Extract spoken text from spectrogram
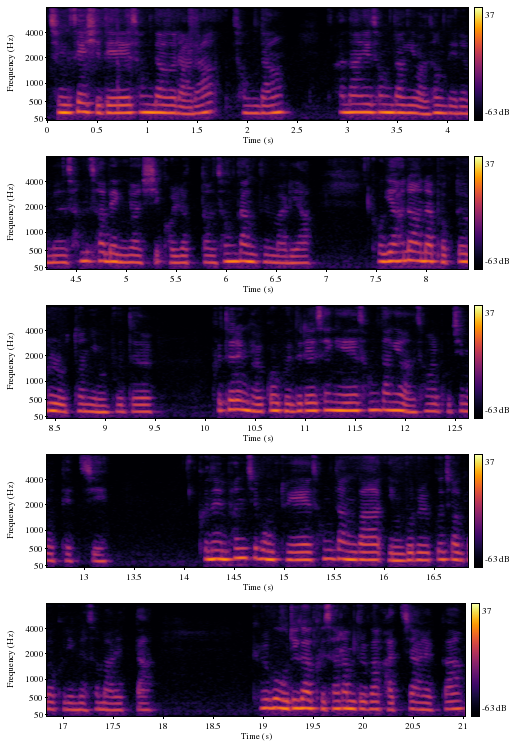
증세 시대의 성당을 알아? 성당? 하나의 성당이 완성되려면 3, 400년씩 걸렸던 성당들 말이야. 거기 하나하나 벽돌을 놓던 인부들, 그들은 결코 그들의 생애에 성당의 완성을 보지 못했지. 그는 편지 봉투에 성당과 인부를 끄적여 그리면서 말했다. 결국 우리가 그 사람들과 같지 않을까?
